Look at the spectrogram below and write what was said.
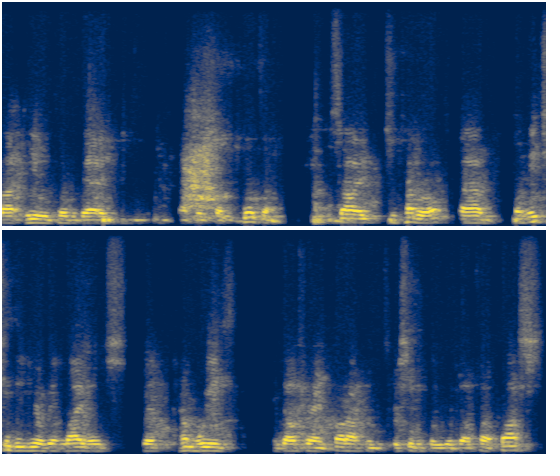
But here we talk about it in. So to cover off, um, on each of the Eurovent labels that come with the Deltrian product and specifically the Delta Plus,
